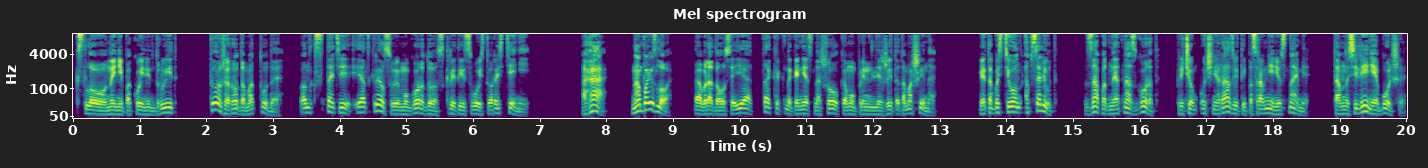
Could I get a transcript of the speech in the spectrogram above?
К слову, ныне покойный друид тоже родом оттуда. Он, кстати, и открыл своему городу скрытые свойства растений. «Ага, нам повезло!» Обрадовался я, так как наконец нашел, кому принадлежит эта машина. Это бастион Абсолют, западный от нас город, причем очень развитый по сравнению с нами. Там население больше.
